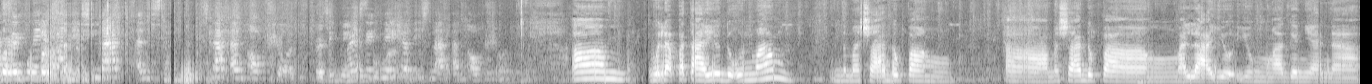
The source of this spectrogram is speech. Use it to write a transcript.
Resignation is not an, is not an option. Resignation is not an option. Um, wala pa tayo doon, ma'am. Na masyado pang ah, masyado pang malayo yung mga ganyan na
